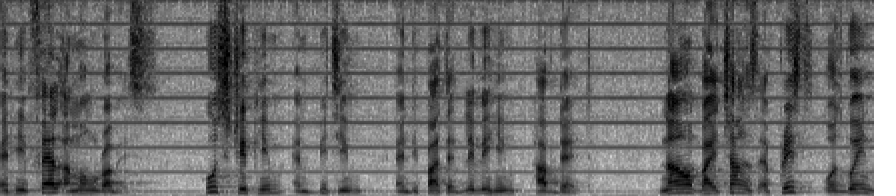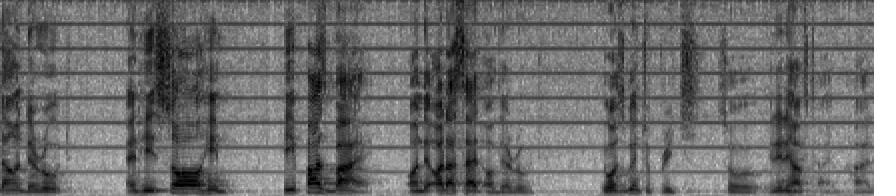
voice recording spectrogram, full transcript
and he fell among robbers, who stripped him and beat him and departed, leaving him half dead. Now, by chance, a priest was going down the road, and he saw him. He passed by on the other side of the road. He was going to preach, so he didn't have time. hardly.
